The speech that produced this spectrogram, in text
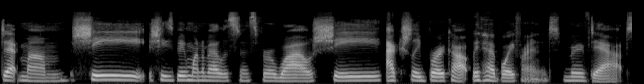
stepmom, she she's been one of our listeners for a while. She actually broke up with her boyfriend, moved out,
